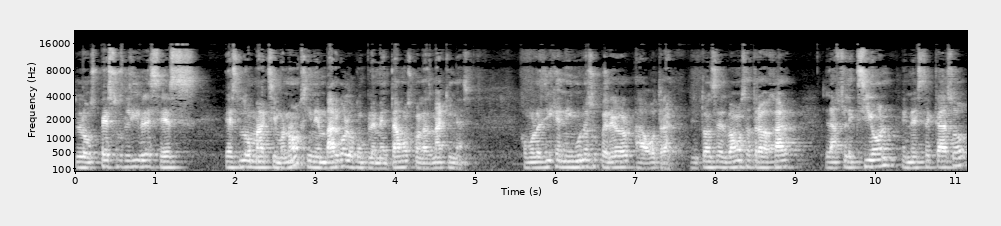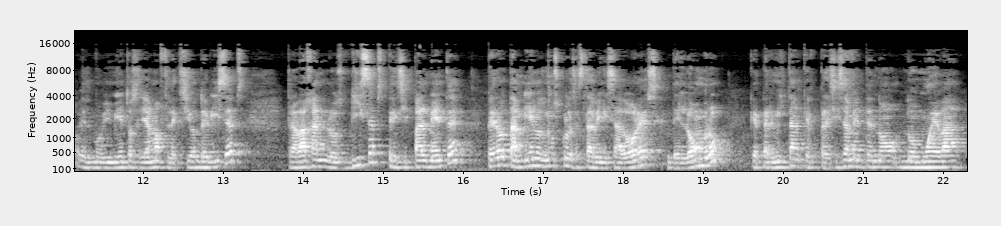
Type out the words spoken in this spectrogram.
los pesos libres es, es lo máximo, ¿no? Sin embargo, lo complementamos con las máquinas. Como les dije, ninguno es superior a otra. Entonces vamos a trabajar la flexión, en este caso el movimiento se llama flexión de bíceps. Trabajan los bíceps principalmente, pero también los músculos estabilizadores del hombro que permitan que precisamente no, no mueva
